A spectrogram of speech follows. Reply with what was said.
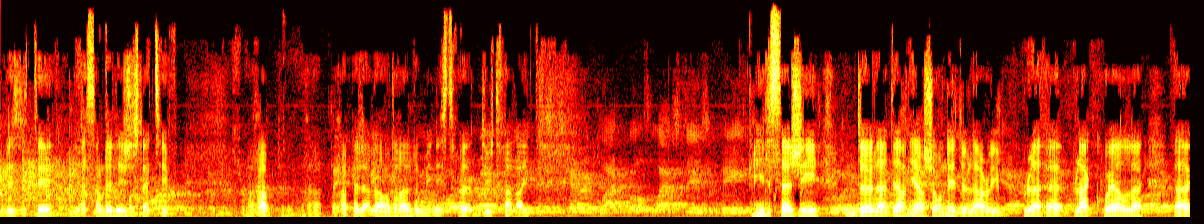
visiter l'Assemblée législative. Rappel à l'ordre, le ministre du Travail. Il s'agit de la dernière journée de Larry euh, Blackwell euh,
